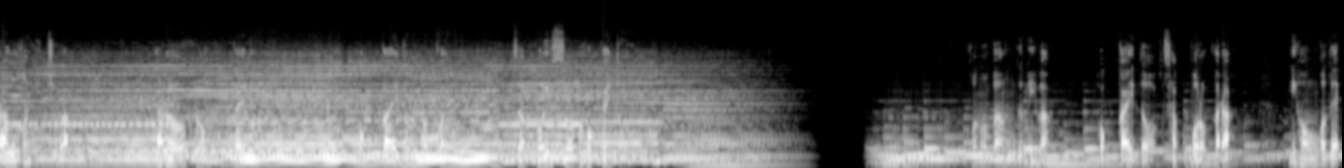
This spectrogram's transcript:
からこんにちは。Hello from 北海道。北海道の声。The Voice of 北海道。この番組は北海道札幌から日本語で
